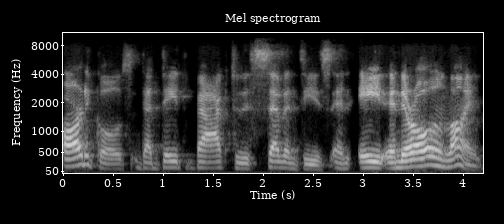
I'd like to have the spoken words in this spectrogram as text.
articles that date back to the 70s and 8 and they're all online.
